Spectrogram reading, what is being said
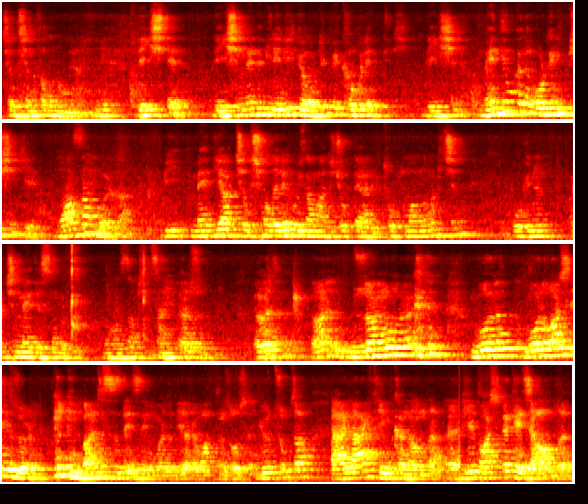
çalışanı falan ol yani. Değişti. Değişimleri de birebir gördük ve kabul ettik. Değişim. Medya o kadar organik bir şey ki. Muazzam bu arada. Bir medya çalışmaları o yüzden bence çok değerli. Bir toplumu anlamak için o günün açın medyasına bakın. Muazzam şey. Sen yapıyorsun. Evet, ben düzenli olarak bu ara bu aralar şey izliyorum. Bence siz de izleyin bu arada bir ara vaktiniz olsa. YouTube'da Erler Film kanalında e, bir başka gece aldı.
